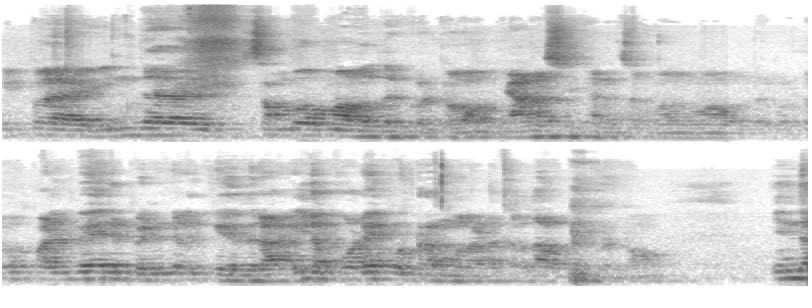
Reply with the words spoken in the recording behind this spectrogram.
இப்ப இந்த சம்பவமா வந்திருக்கட்டும் ஞானசிங்கன் சம்பவமா வந்திருக்கட்டும் பல்வேறு பெண்களுக்கு எதிராக இல்ல கொலை குற்றங்கள் நடக்கிறதா இருக்கட்டும் இந்த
